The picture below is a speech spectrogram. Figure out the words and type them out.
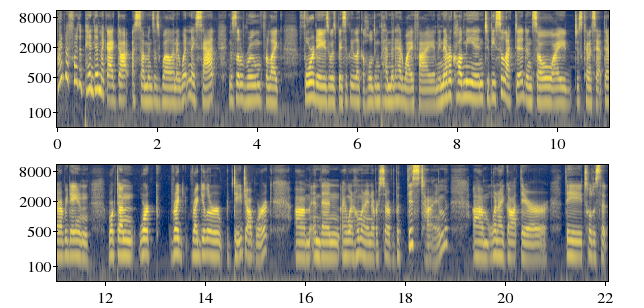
right before the pandemic. I got a summons as well, and I went and I sat in this little room for like four days. It was basically like a holding pen that had Wi Fi, and they never called me in to be selected. And so I just kind of sat there every day and worked on work reg- regular day job work. Um, and then I went home and I never served. But this time, um, when I got there, they told us that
